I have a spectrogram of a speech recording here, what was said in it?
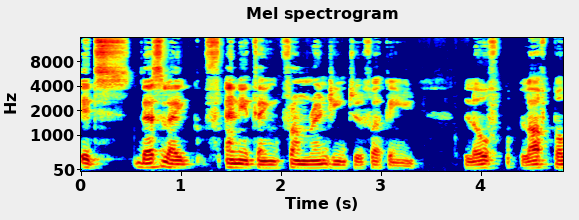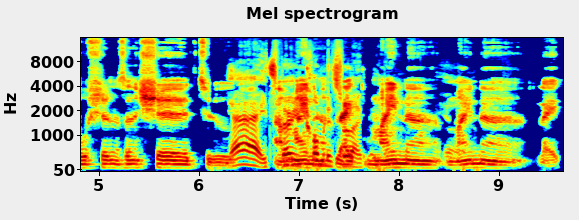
it's there's like anything from ranging to fucking love love potions and shit to Yeah, it's a very minor, common like minor uh, Yeah. minor uh, like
